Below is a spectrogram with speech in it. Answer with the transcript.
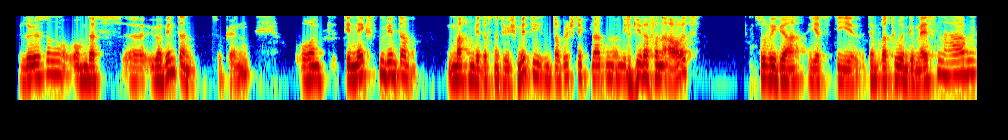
Lösung, um das äh, überwintern zu können. Und den nächsten Winter machen wir das natürlich mit diesen Doppelstickplatten. Und ich mhm. gehe davon aus, so wie wir jetzt die Temperaturen gemessen haben,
